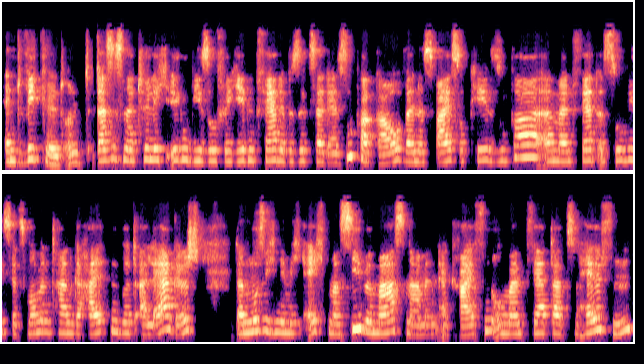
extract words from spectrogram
entwickelt. Und das ist natürlich irgendwie so für jeden Pferdebesitzer der Super-GAU, wenn es weiß, okay, super, äh, mein Pferd ist so, wie es jetzt momentan gehalten wird, allergisch, dann muss ich nämlich echt massive Maßnahmen ergreifen, um meinem Pferd da zu helfen.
